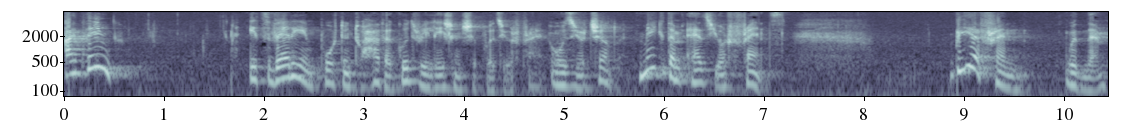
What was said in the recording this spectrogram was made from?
I think it's very important to have a good relationship with your friend with your children. Make them as your friends. Be a friend with them.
